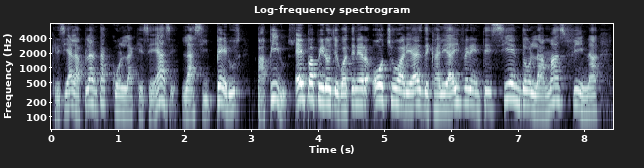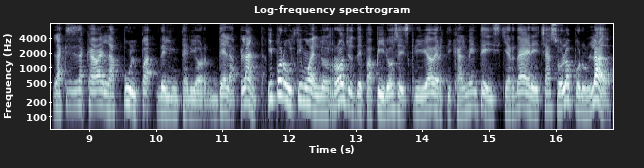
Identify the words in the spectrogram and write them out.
crecía la planta con la que se hace, la Cyperus papyrus. El papiro llegó a tener 8 variedades de calidad diferentes, siendo la más fina la que se sacaba en la pulpa del interior de la planta. Y por último, en los rollos de papiro se escribía verticalmente de izquierda a derecha solo por un lado.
